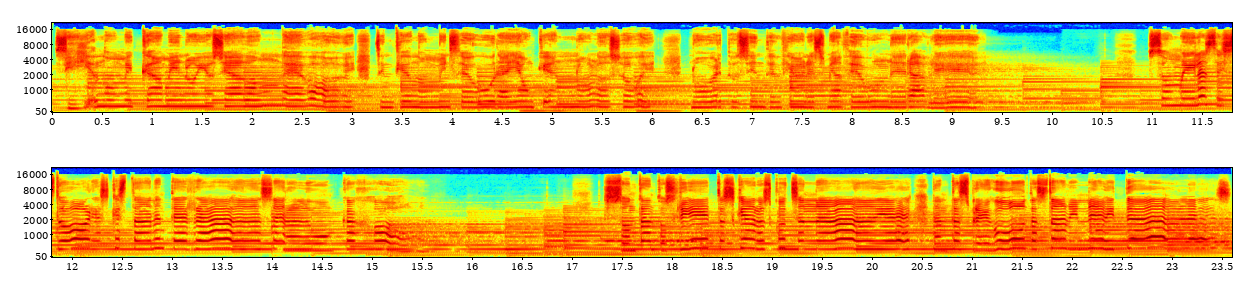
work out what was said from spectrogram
Siguiendo mi camino, yo sé a dónde voy. Sintiéndome insegura y aunque no lo soy, no ver tus intenciones me hace vulnerable. Son miles de historias que están enterradas en algún cajón. Son tantos gritos que no escucha nadie, tantas preguntas tan inevitables.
